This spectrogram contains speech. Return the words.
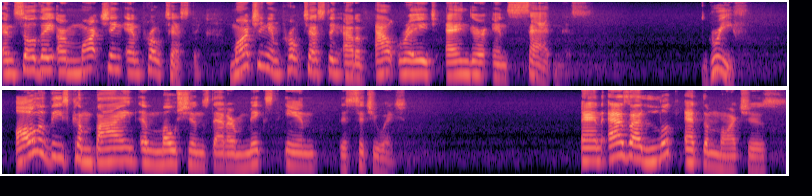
and so they are marching and protesting. Marching and protesting out of outrage, anger, and sadness, grief, all of these combined emotions that are mixed in this situation. And as I look at the marches,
